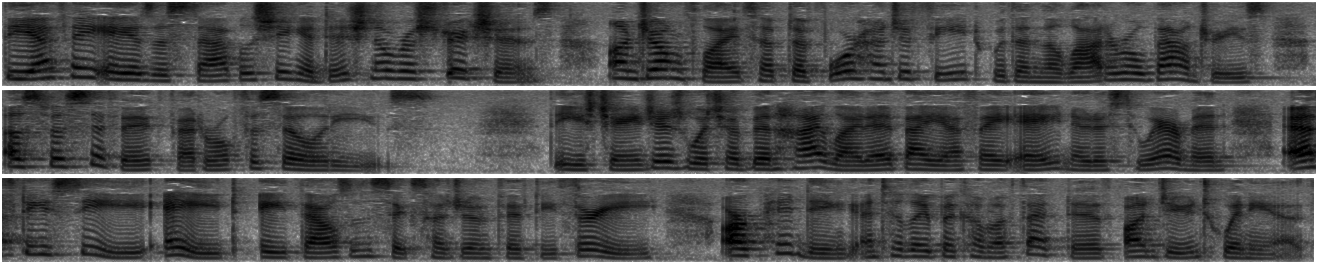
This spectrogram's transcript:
the FAA is establishing additional restrictions on drone flights up to 400 feet within the lateral boundaries of specific federal facilities. These changes, which have been highlighted by FAA Notice to Airmen FDC 8 8653, are pending until they become effective on June 20th.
